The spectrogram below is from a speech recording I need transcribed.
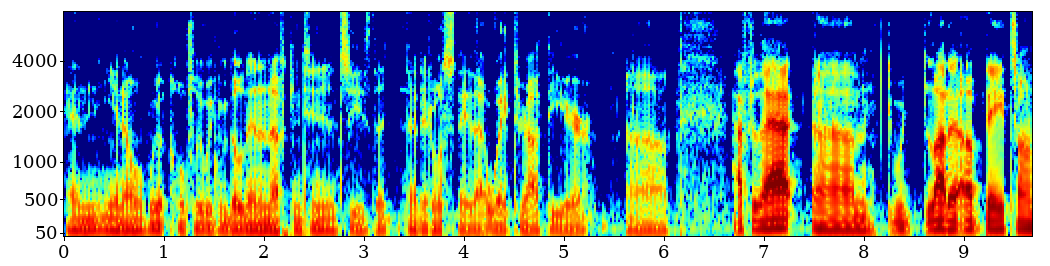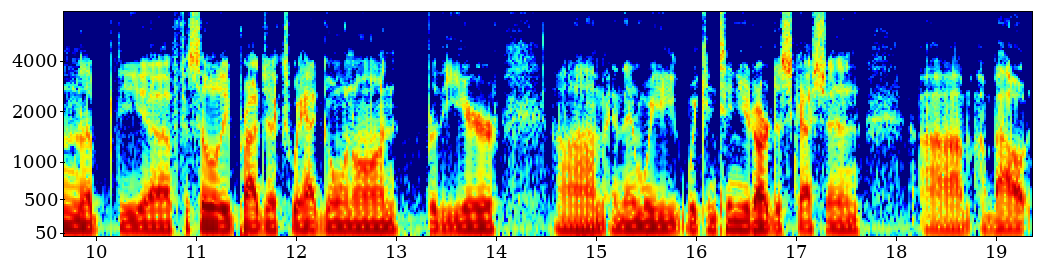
and you know, we, hopefully, we can build in enough contingencies that, that it'll stay that way throughout the year. Uh, after that, um, a lot of updates on the the uh, facility projects we had going on for the year, um, and then we we continued our discussion um, about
